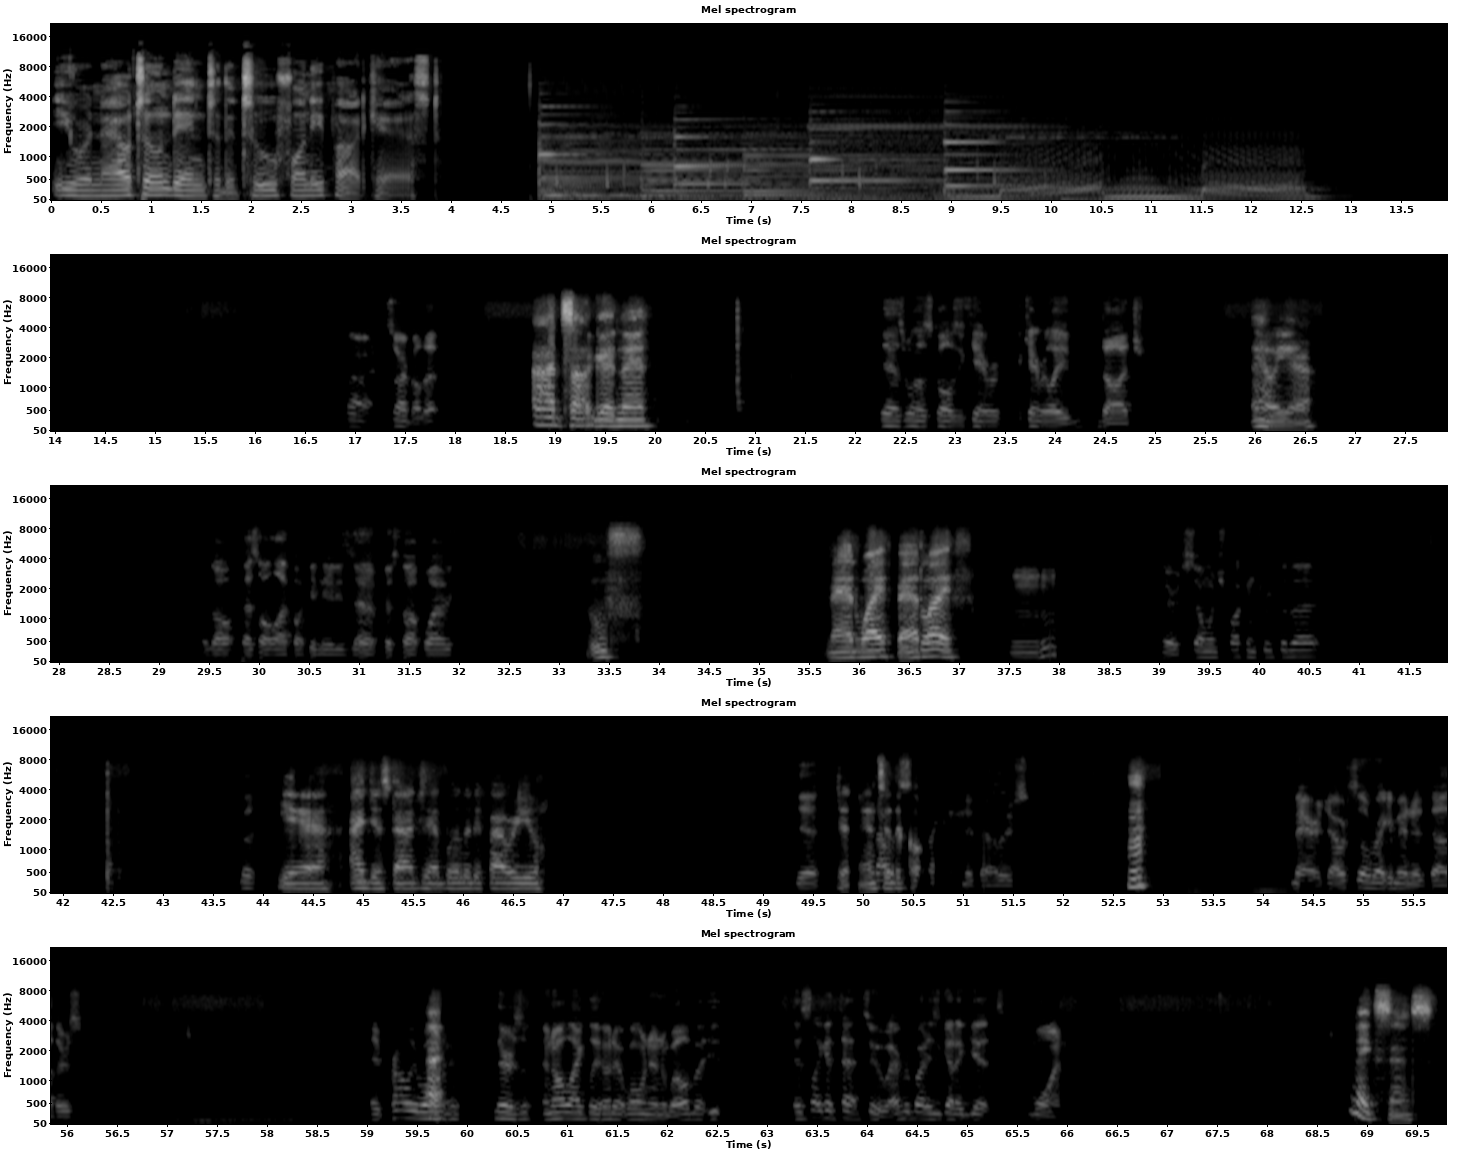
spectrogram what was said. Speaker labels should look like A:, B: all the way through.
A: You are now tuned in to the Too Funny Podcast.
B: All right, sorry about that.
A: Ah, it's all good, man.
B: Yeah, it's one of those calls you can't. Re- I can't really dodge.
A: Hell yeah.
B: That's all. That's all I fucking need is a pissed off wife.
A: Oof. Mad wife, bad life.
B: Mm-hmm. There's so much fucking truth to that.
A: But Yeah, I just dodged that bullet if I were you.
B: Yeah.
A: Just answer the call.
B: recommend it to others.
A: Hmm?
B: Marriage. I would still recommend it to others. It probably won't. There's in all likelihood it won't end well, but it's like a tattoo. Everybody's got to get one.
A: Makes sense.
